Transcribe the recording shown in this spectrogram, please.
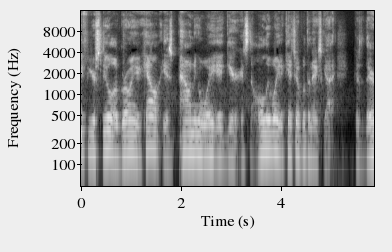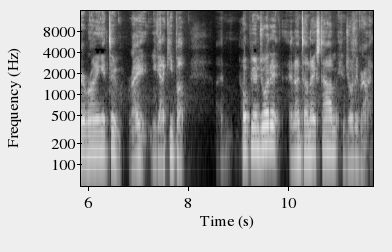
if you're still a growing account is pounding away at gear. It's the only way to catch up with the next guy because they're running it too, right? You got to keep up. I hope you enjoyed it. And until next time, enjoy the grind.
